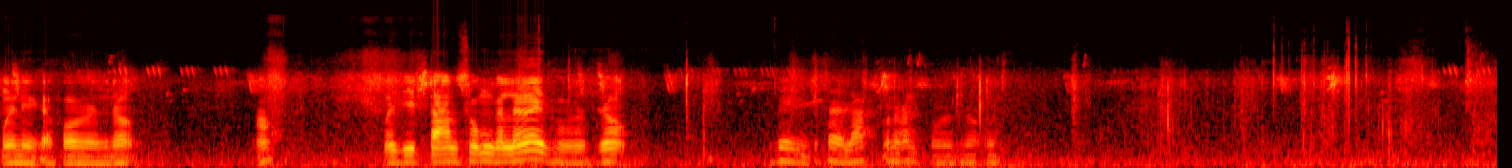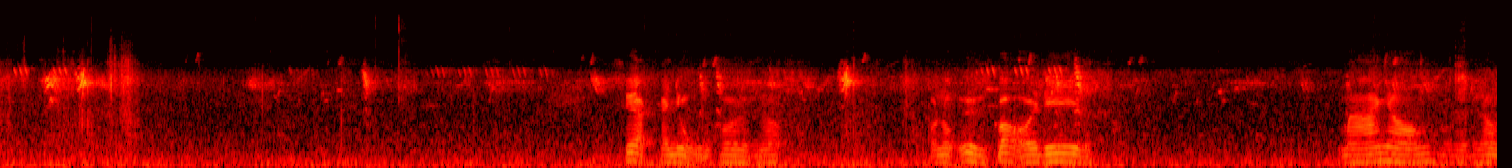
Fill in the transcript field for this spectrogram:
มื้อนี้ก็พ่อแม่พี่น้องเอ้าไปติดตามชมกันเลยพ่อแม่พี่น้องเด้งใส่รักตัวนั้นพ่อแม่พี่น้อง เสือกกระหยุ่งคนเนาะคนอื่นก็โอ้ยดี ม้ายองคนเนาะ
